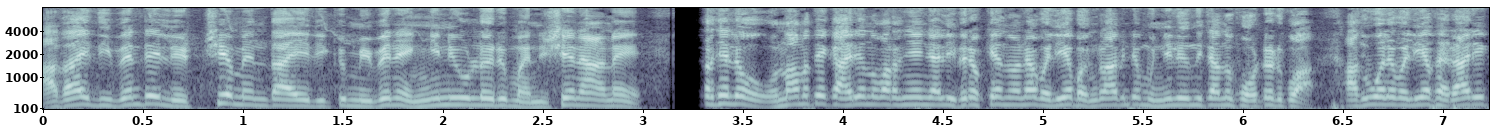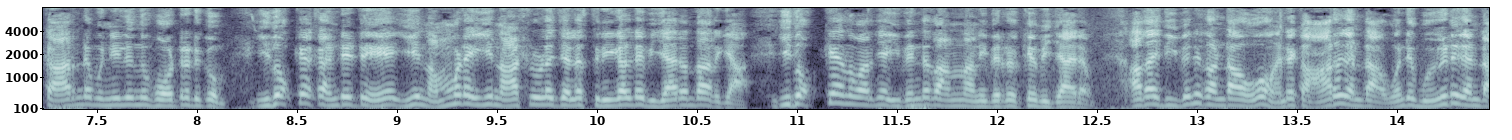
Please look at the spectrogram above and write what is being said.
അതായത് ഇവന്റെ ലക്ഷ്യം എന്തായിരിക്കും? ഇവൻ എങ്ങനെയുള്ളൊരു മനുഷ്യനാണ്? പറഞ്ഞല്ലോ ഒന്നാമത്തെ കാര്യം എന്ന് പറഞ്ഞു കഴിഞ്ഞാൽ ഇവരൊക്കെ എന്ന് പറഞ്ഞാൽ വലിയ ബംഗ്ലാവിന്റെ മുന്നിൽ നിന്നിട്ടാണ് ഫോട്ടോ എടുക്കുക. അതുപോലെ വലിയ ഫെരാരി കാറിന്റെ മുന്നിൽ നിന്ന് ഫോട്ടോ എടുക്കും. ഇതൊക്കെ കണ്ടിട്ട് ഈ നമ്മുടെ ഈ നാട്ടിലുള്ള ചില സ്ത്രീകളുടെ വിചാരം എന്താ അറിയാം? ഇതൊക്കെ എന്ന് പറഞ്ഞാൽ ഇവന്റെ തന്നാണ് ഇവരൊക്കെ വിചാരം. അതായത് ഇവന് കണ്ടാവോ അവന്റെ കാറ് കണ്ട അവന്റെ വീട് കണ്ട.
